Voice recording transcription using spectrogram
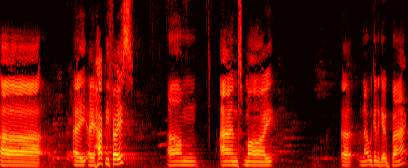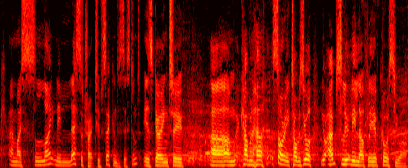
uh, a, a happy face, um, and my. Uh, now we're going to go back, and my slightly less attractive second assistant is going to um, come and help. Sorry, Thomas, you're, you're absolutely lovely, of course you are.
